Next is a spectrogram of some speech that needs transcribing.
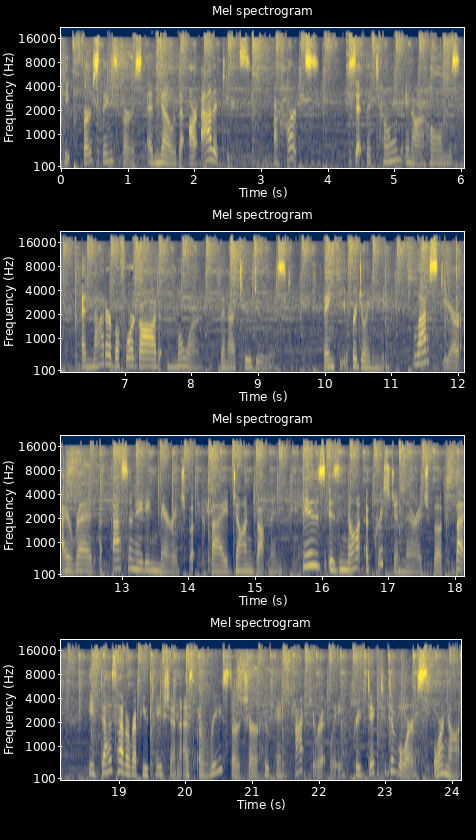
keep first things first and know that our attitudes, our hearts, set the tone in our homes and matter before God more than our to do list. Thank you for joining me. Last year, I read a fascinating marriage book by John Gottman. His is not a Christian marriage book, but he does have a reputation as a researcher who can accurately predict divorce or not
